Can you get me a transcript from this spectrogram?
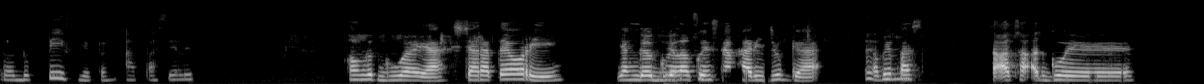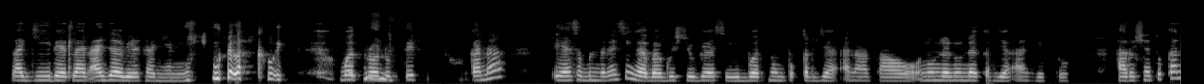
produktif gitu apa sih Lid? kalau menurut gue ya secara teori yang gak gue lakuin setiap hari juga tapi pas saat-saat gue lagi deadline aja biasanya nih gue lakuin buat produktif. Karena ya sebenarnya sih nggak bagus juga sih buat numpuk kerjaan atau nunda-nunda kerjaan gitu. Harusnya tuh kan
